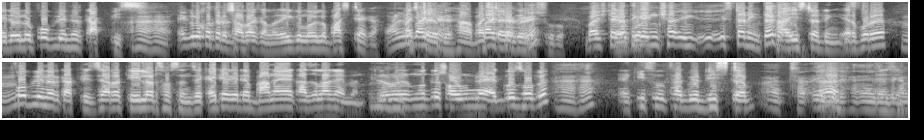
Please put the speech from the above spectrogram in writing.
এটা হইল পবলিনের কাট পিস হ্যাঁ হ্যাঁ এগুলো কত টাকা? সাদা কালার এইগুলো হইল 22 টাকা। 22 টাকা থেকে হ্যাঁ 22 টাকা থেকে শুরু। 22 টাকা থেকে স্টার্টিং তাই হ্যাঁ স্টার্টিং এরপরে পবলিনের কাট পিস যারা টেইলার্স আছেন যে কাইটা কাইটা বানায় কাজে লাগাইবেন এর মধ্যে সর্বনিম্ন এক গজ হবে। হ্যাঁ হ্যাঁ। কিছু থাকবে ডিস্টার্ব আচ্ছা এই হ্যাঁ, দেখেন,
